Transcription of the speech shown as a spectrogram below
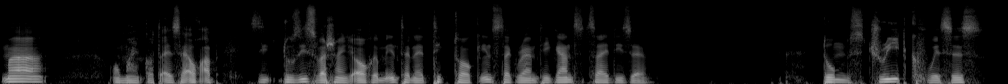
Mal. Oh mein Gott, da ist ja auch ab. Sie, du siehst wahrscheinlich auch im Internet, TikTok, Instagram die ganze Zeit diese dummen Street-Quizzes.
